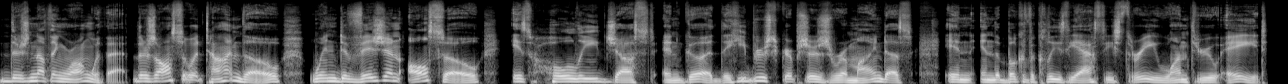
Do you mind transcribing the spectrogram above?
There's nothing wrong with that. There's also a time, though, when division also is holy, just, and good. The Hebrew scriptures remind us in, in the book of Ecclesiastes 3 1 through 8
